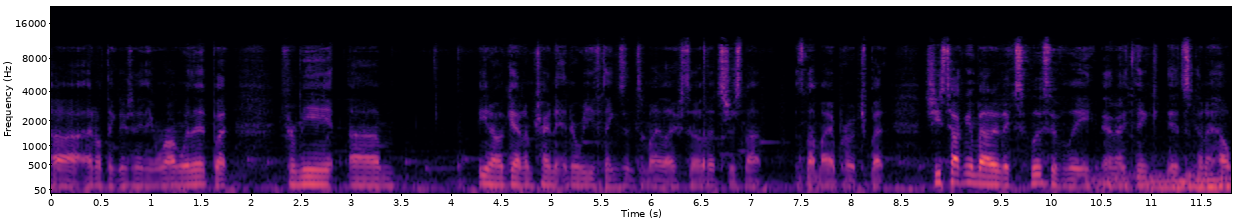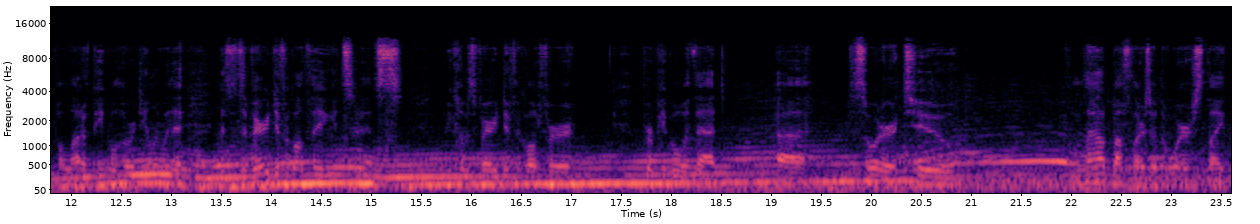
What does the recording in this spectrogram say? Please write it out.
Uh, I don't think there's anything wrong with it, but for me, um, you know, again, I'm trying to interweave things into my life, so that's just not it's not my approach, but she's talking about it exclusively, and I think it's going to help a lot of people who are dealing with it. It's, a very difficult thing. It's it's becomes very difficult for for people with that uh, disorder to. Loud mufflers are the worst. Like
